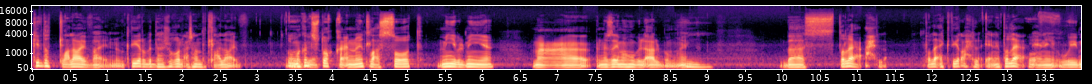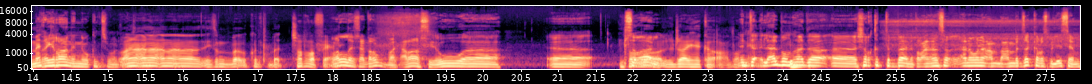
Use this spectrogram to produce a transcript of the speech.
كيف بدها تطلع live هاي؟ إنه كتير بدها شغل عشان تطلع live وما. كنتش أتوقع إنه يطلع الصوت 100% مع إنه زي ما هو بالألبوم وهيك بس طلع أحلى. طلع كتير أحلى. يعني طلع. يعني ويمت غيران إني ما كنتش موجود. أنا أنا أنا ب- كنت بتشرف يعني. والله يسعد ربك على راسي. و آه، آه، سؤال. الجاي هيك أعظم أنت يعني. الألبوم هذا آه، شرق التبانة طبعا أنا س... أنا وأنا عم عم بتذكر بس بالاسم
